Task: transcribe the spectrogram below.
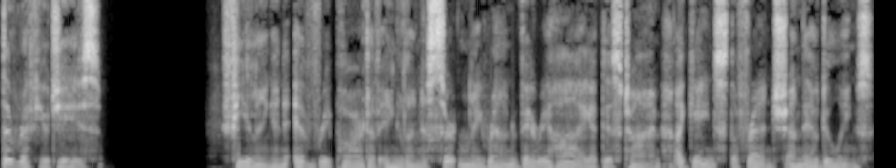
The Refugees. Feeling in every part of England certainly ran very high at this time against the French and their doings.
